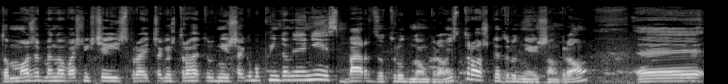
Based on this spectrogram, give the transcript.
to może będą właśnie chcieli spróbować czegoś trochę trudniejszego, bo King Domino nie jest bardzo trudną grą, jest troszkę trudniejszą grą. E,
